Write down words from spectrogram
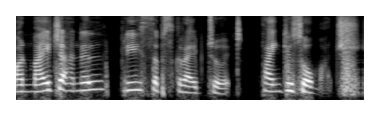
on my channel, please subscribe to it. Thank you so much.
